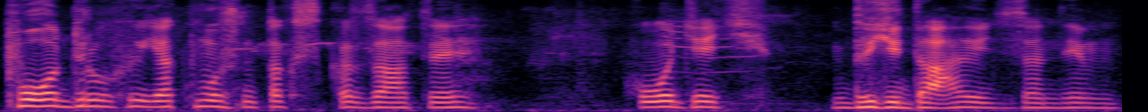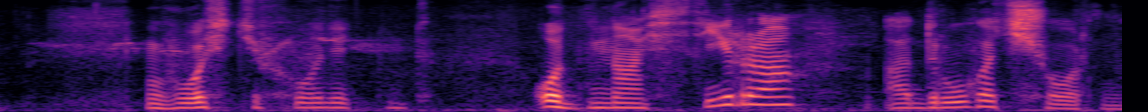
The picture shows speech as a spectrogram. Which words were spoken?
подруги, як можна так сказати, ходять, доїдають за ним. Гості ходять тут. Одна сіра, а друга чорна.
